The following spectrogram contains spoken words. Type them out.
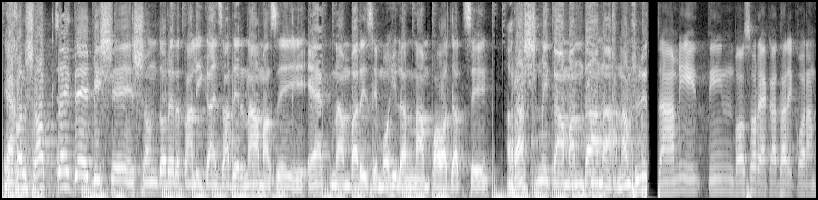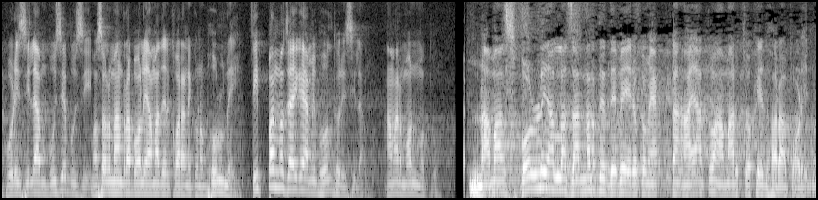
এখন সবচাইতে বিশ্বে সুন্দরের তালিকায় যাদের নাম আছে এক নাম্বারে যে মহিলার নাম পাওয়া যাচ্ছে রাশ্মিকা মান্দানা। নাম শুনি আমি তিন বছর একাধারে কোরআন পড়েছিলাম বুঝে বুঝি। মুসলমানরা বলে আমাদের কোরআনে কোনো ভুল নেই। তিপ্পান্ন জায়গায় আমি ভুল ধরেছিলাম আমার মন মতো। নামাজ পড়লে আল্লাহ জান্নাতে দেবে এরকম একটা আয়াতও আমার চোখে ধরা পড়েনি।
